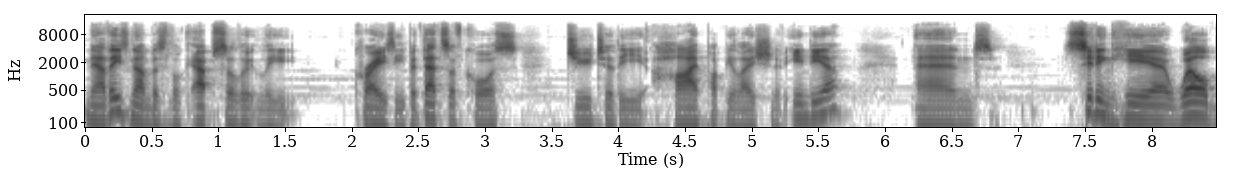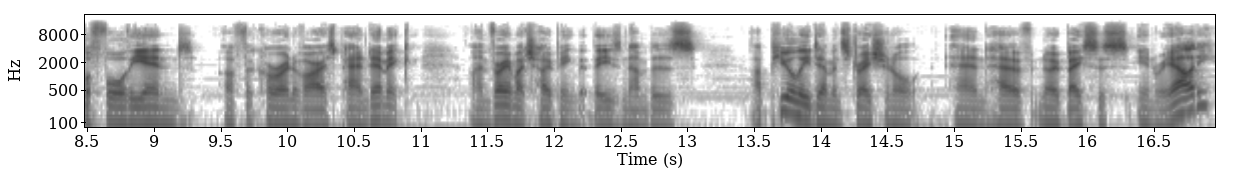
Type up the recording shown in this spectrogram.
Now, these numbers look absolutely crazy, but that's, of course, due to the high population of India. And sitting here well before the end of the coronavirus pandemic, I'm very much hoping that these numbers are purely demonstrational and have no basis in reality.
